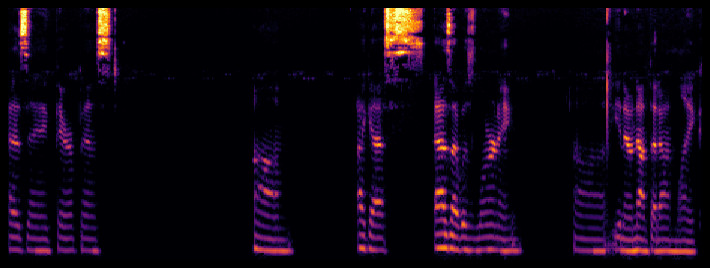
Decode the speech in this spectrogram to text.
as a therapist, um, I guess as I was learning, uh, you know, not that I'm like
